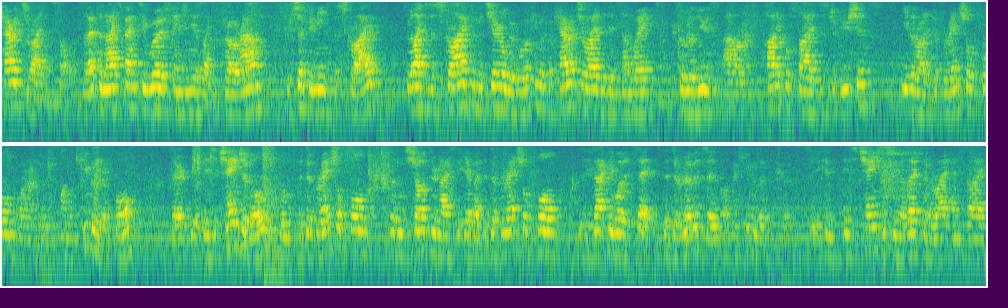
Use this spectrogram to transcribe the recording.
characterize a solid. So that's a nice fancy word engineers like to throw around, which simply means describe. So we like to describe the material we're working with or characterize it in some way. So we'll use our particle size distributions, either on a differential form or on the cumulative form. They're interchangeable. The, the differential form doesn't show through nicely here, but the differential form is exactly what it says. It's the derivative of the cumulative. So you can interchange between the left and the right hand side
